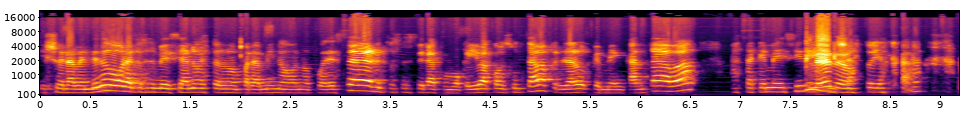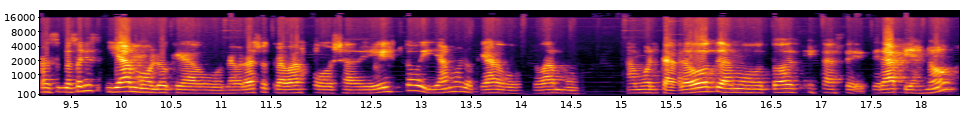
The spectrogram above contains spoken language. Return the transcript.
que yo era vendedora, entonces me decía, no, esto no, para mí no, no puede ser, entonces era como que iba, consultaba, pero era algo que me encantaba, hasta que me decidí, ya estoy acá hace unos años y amo lo que hago, la verdad yo trabajo ya de esto y amo lo que hago, lo amo, amo el tarot, amo todas estas eh, terapias, ¿no?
